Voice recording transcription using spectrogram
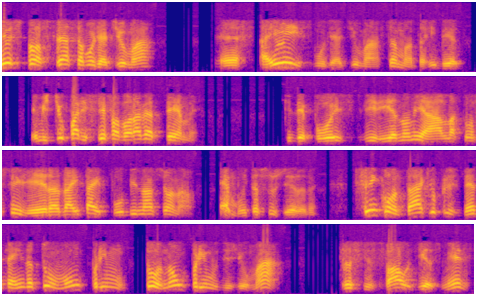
Nesse processo, a mulher Dilma, é, a ex-mulher Dilma, Samanta Ribeiro, emitiu parecer favorável a Temer, que depois viria nomeá-la conselheira da Itaipu Nacional. É muita sujeira, né? Sem contar que o presidente ainda tomou um primo, tornou um primo de Gilmar, Francisval Dias Mendes,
